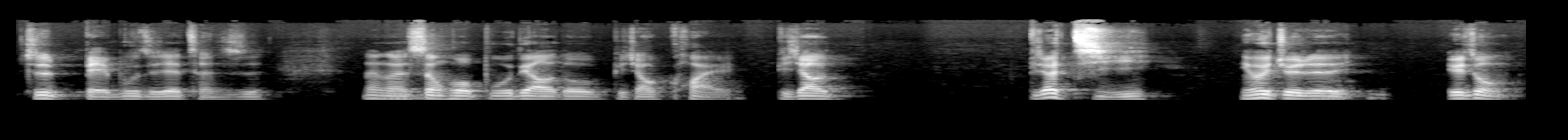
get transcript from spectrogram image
就是北部这些城市，那个生活步调都比较快，比较。比较急，你会觉得有一种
